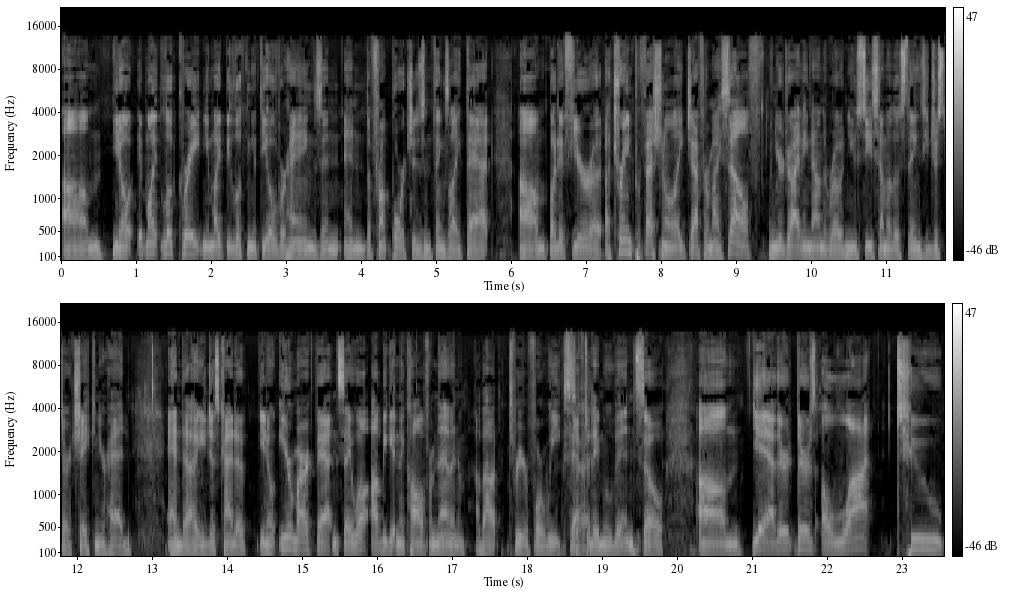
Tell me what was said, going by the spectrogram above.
Um, you know, it might look great and you might be looking at the overhangs and, and the front porches and things like that. Um, but if you're a, a, trained professional like Jeff or myself, when you're driving down the road and you see some of those things, you just start shaking your head and uh, you just kind of, you know, earmark that and say, well, I'll be getting a call from them in about three or four weeks That's after right. they move in. So, um, yeah, there, there's a lot to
